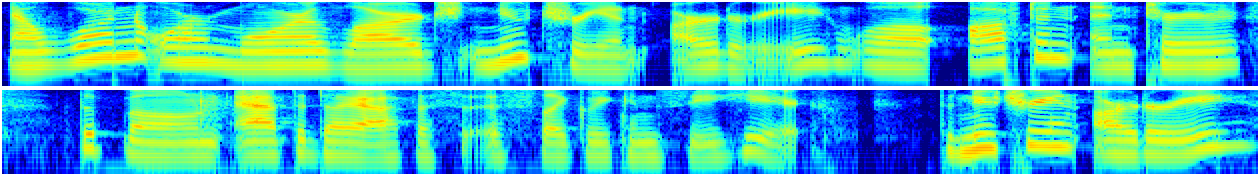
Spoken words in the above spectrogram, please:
Now, one or more large nutrient artery will often enter the bone at the diaphysis, like we can see here. The nutrient artery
